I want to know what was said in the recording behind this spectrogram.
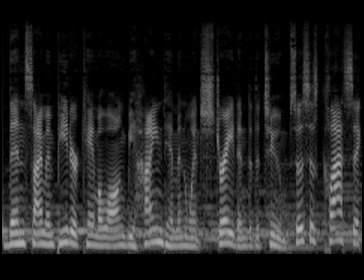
Then Simon Peter came along behind him and went straight into the tomb. So, this is classic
